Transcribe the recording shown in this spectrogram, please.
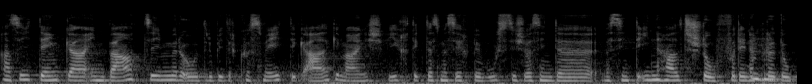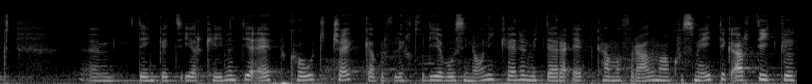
Also ich denke, im Badzimmer oder bei der Kosmetik allgemein ist wichtig, dass man sich bewusst ist, was, sind die, was sind die Inhaltsstoffe von diesen mhm. Produkten. Ähm, ich denke, jetzt, ihr kennt die App Code Check, aber vielleicht für die, die sie noch nicht kennen, mit dieser App kann man vor allem auch Kosmetikartikel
